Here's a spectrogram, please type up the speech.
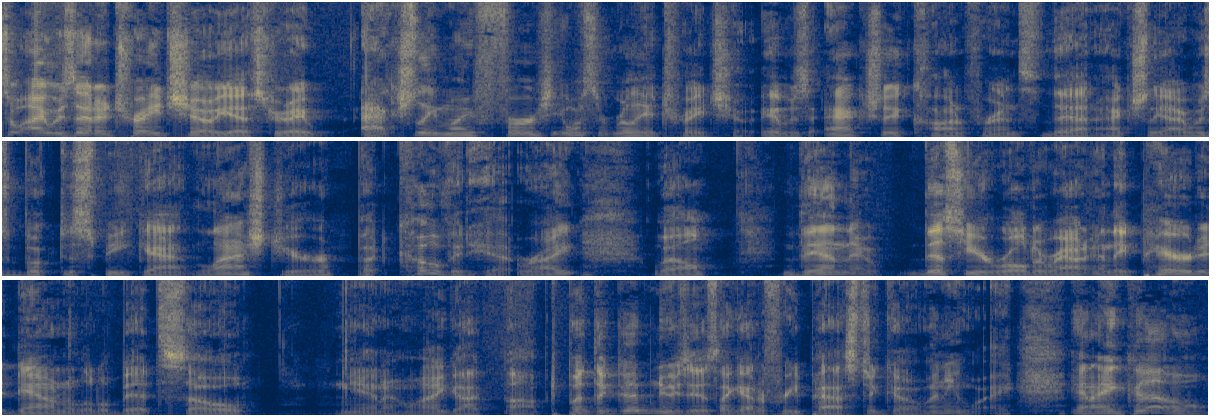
So I was at a trade show yesterday. Actually, my first, it wasn't really a trade show. It was actually a conference that actually I was booked to speak at last year, but COVID hit, right? Well, then this year rolled around and they pared it down a little bit. So you know, I got bumped. But the good news is I got a free pass to go anyway. And I go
